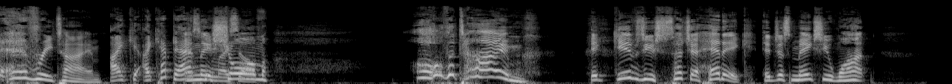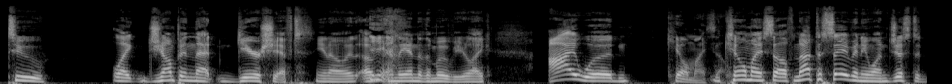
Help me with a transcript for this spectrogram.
every time, I, I kept and asking they myself. show them all the time. It gives you such a headache. It just makes you want to like jump in that gear shift, you know, in, Yeah. in the end of the movie. You're like, I would kill myself. kill myself not to save anyone, just to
